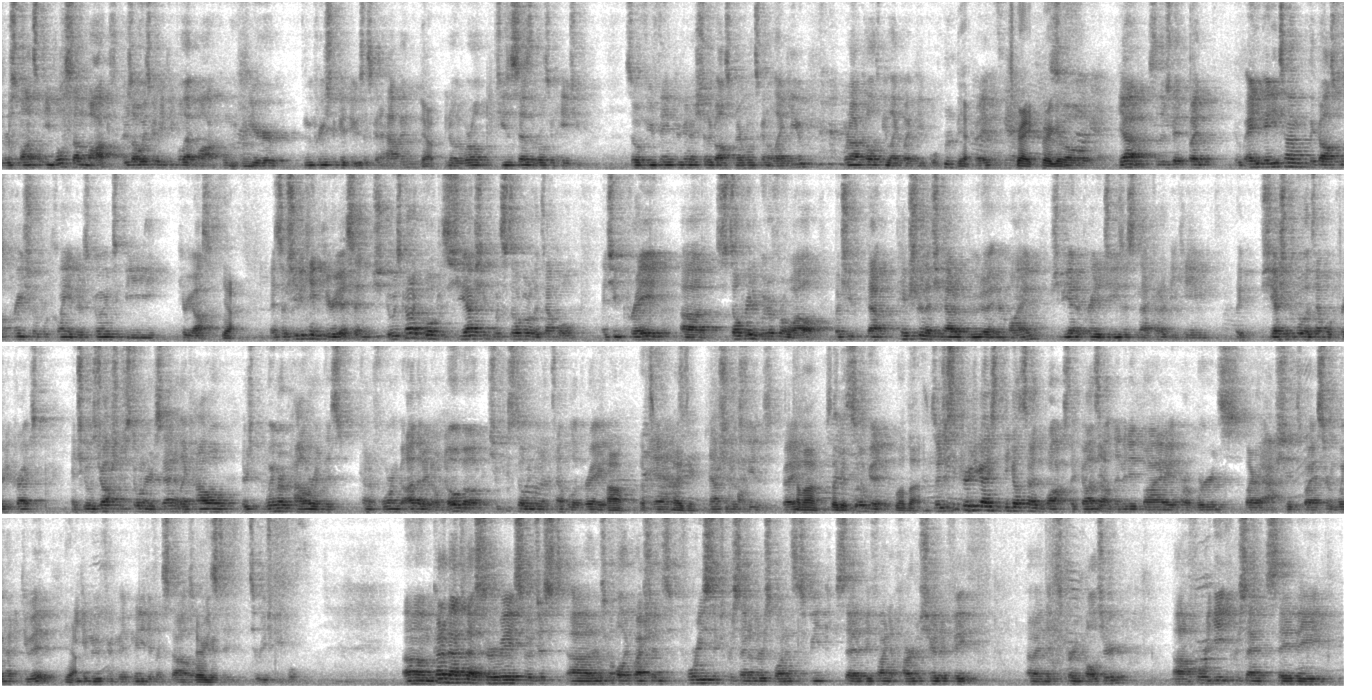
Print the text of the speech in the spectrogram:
the response of people, some mocked. There's always going to be people that mock when we Mhm. hear, when we preach the good news that's going to happen. Yeah. You know, the world, Jesus says the world's going to hate you. So if you think you're going to share the gospel and everyone's going to like you, we're not called to be liked by people, Yeah. right? It's great. Very good. So yeah, so there's good, but any anytime the gospel is preached or proclaimed, there's going to be curiosity. Yeah. And so she became curious, and she, it was kind of cool because she actually would still go to the temple and she prayed, uh, still prayed to Buddha for a while. But she that picture that she had of Buddha in her mind, she began to pray to Jesus, and that kind of became like she actually would go to the temple and pray to Christ. And she goes, Josh, I just don't understand it. Like how there's way more power in this kind of foreign God that I don't know about, and she could still be going to the temple to pray. Wow, that's And amazing. Now she knows Jesus, right? Come on, so good. It's so good. Love that. So I just encourage you guys to think outside the box. That God's not limited by our words, by our actions, by a certain way how to do it. Yeah. He can move through many different styles Very ways to, to reach people. Um, kind of back to that survey. So just uh, there was a couple other questions. Forty-six percent of the respondents this week said they find it hard to share their faith uh, in this current culture. Uh, 48% say they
